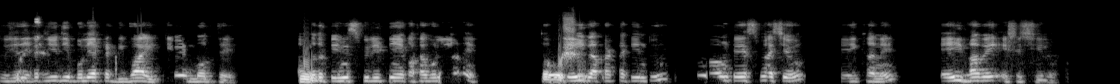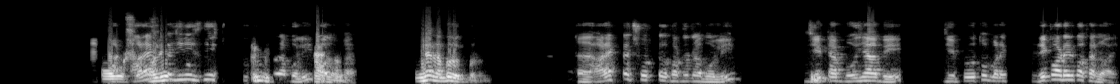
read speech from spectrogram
তুই যদি এটা যদি বলি একটা ডিভাইড টিমের মধ্যে আমরা তো টিম স্পিরিট নিয়ে কথা বলি অনেক তো এই ব্যাপারটা কিন্তু টেস্ট ম্যাচেও এইখানে এইভাবে এসেছিল। আর একটা জিনিস দিয়ে বলি হ্যাঁ, বলো। না না বলুন বলুন। হ্যাঁ, আরেকটা ছোট্ট ঘটনা বলি যেটা বোঝাবে যে প্রথম মানে রেকর্ডের কথা নয়।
